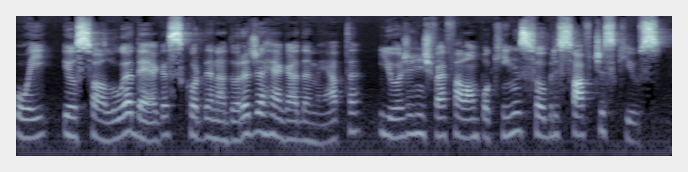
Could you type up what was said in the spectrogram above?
Oi, eu sou a Lua Degas, coordenadora de RH da Meta, e hoje a gente vai falar um pouquinho sobre soft skills.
